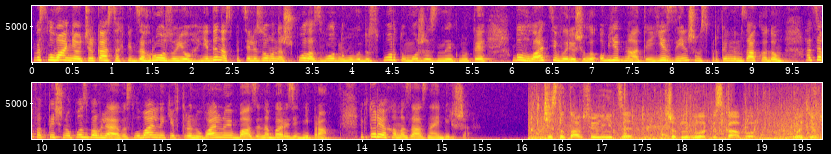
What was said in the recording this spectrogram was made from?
Веслування у Черкасах під загрозою. Єдина спеціалізована школа з водного виду спорту може зникнути, бо владці вирішили об'єднати її з іншим спортивним закладом. А це фактично позбавляє веслувальників тренувальної бази на березі Дніпра. Вікторія Хамаза знає більше. Чистота в човні це, щоб не було піска, бо потім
